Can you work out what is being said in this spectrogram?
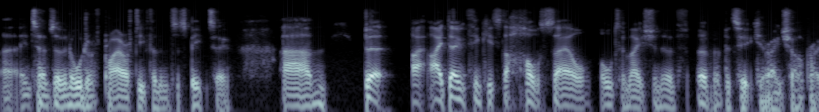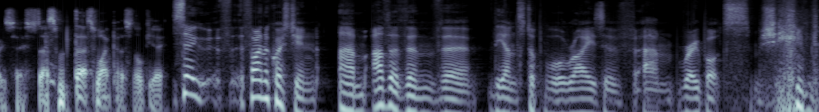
uh, in terms of an order of priority for them to speak to um, but I, I, don't think it's the wholesale automation of, of a particular HR process. That's that's my personal view. So, f- final question: um, Other than the the unstoppable rise of um, robots, machine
